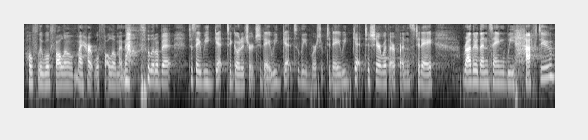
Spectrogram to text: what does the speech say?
hopefully will follow, my heart will follow my mouth a little bit to say, we get to go to church today, we get to lead worship today, we get to share with our friends today, rather than saying we have to,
